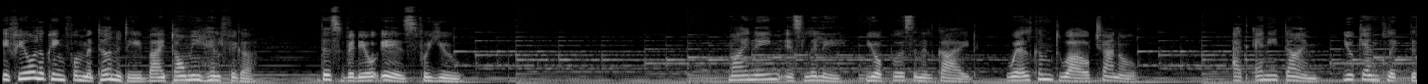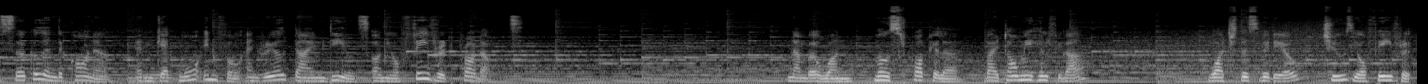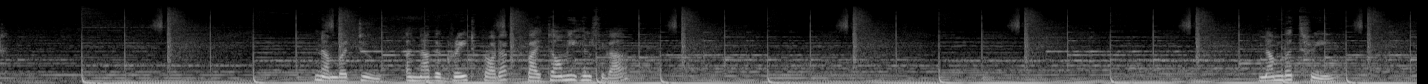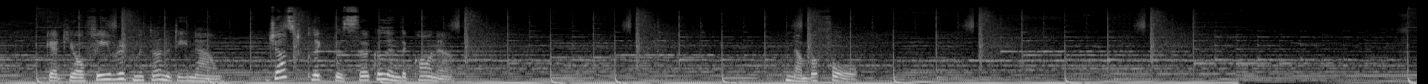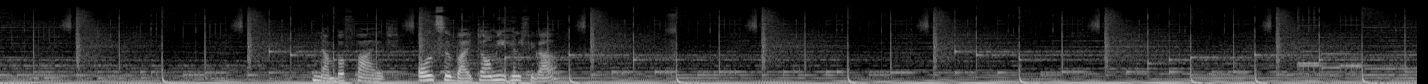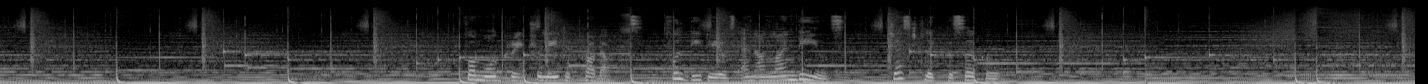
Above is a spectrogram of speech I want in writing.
If you're looking for Maternity by Tommy Hilfiger, this video is for you. My name is Lily, your personal guide. Welcome to our channel. At any time, you can click the circle in the corner and get more info and real-time deals on your favorite products. Number 1, Most Popular, by Tommy Hilfiger. Watch this video, choose your favorite. Number 2, another great product by Tommy Hilfiger. Number 3. Get your favorite maternity now. Just click the circle in the corner. Number 4. Number 5, also by Tommy Hilfiger. For more great related products, full details and online deals, just click the circle.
